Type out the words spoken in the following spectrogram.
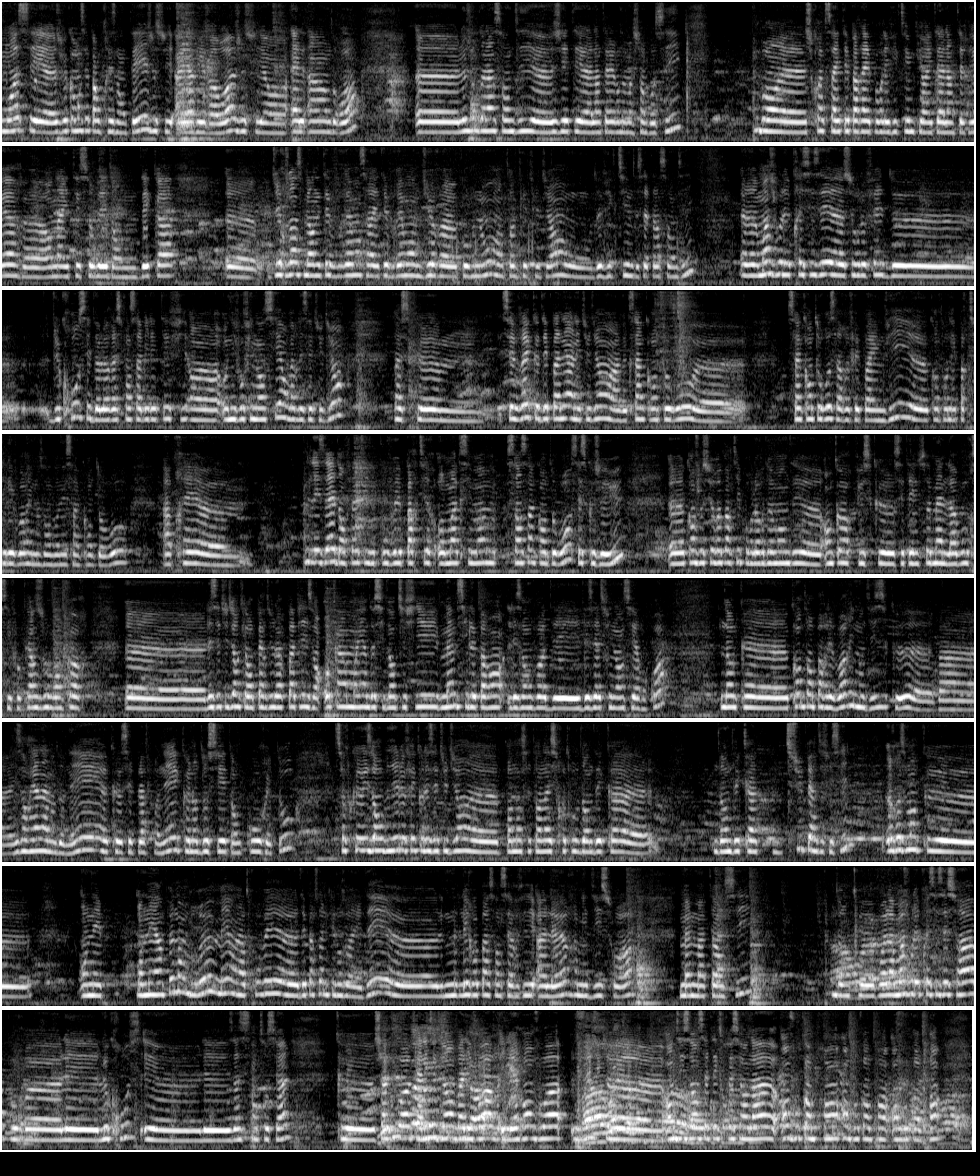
Moi, c'est, je vais commencer par me présenter. Je suis Ayari Rawa, je suis en L1 droit. Euh, le jour de l'incendie, j'ai été à l'intérieur de ma chambre aussi. Bon, je crois que ça a été pareil pour les victimes qui ont été à l'intérieur. on a été sauvés dans des cas euh, d'urgence, mais on était vraiment, ça a été vraiment dur euh, pour nous en tant qu'étudiants ou de victimes de cet incendie. Euh, moi, je voulais préciser sur le fait de, du CRUS et de leur responsabilité au niveau financier envers les étudiants. Parce que c'est vrai que dépanner un étudiant avec 50 euros, 50 euros, ça refait pas une vie. quand on est parti les voir, ils nous ont donné 50 euros. Après, les aides, en fait, ils pouvaient partir au maximum 150 euros, c'est ce que j'ai eu. Euh, quand je suis repartie pour leur demander euh, encore, puisque c'était une semaine, la bourse, il faut 15 jours encore, euh, les étudiants qui ont perdu leur papier, ils n'ont aucun moyen de s'identifier, même si les parents les envoient des, des aides financières ou quoi. Donc, quand on part les voir, ils nous disent que ben, ils n'ont rien à nous donner, que c'est plafonné, que notre dossier est en cours et tout. Sauf qu'ils ont oublié le fait que les étudiants, euh, pendant ce temps-là, ils se retrouvent dans des cas, euh, dans des cas super difficiles. Heureusement que euh, on est, on est un peu nombreux, mais on a trouvé des personnes qui nous ont aidés. les repas sont servis à l'heure, midi, soir, même matin aussi. Donc voilà, moi je voulais préciser ça pour les, le CRUS et les assistantes sociales que chaque fois qu'un étudiant va les voir, il les renvoie juste euh, en disant cette expression-là, on vous comprend, on vous comprend, on vous comprend.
